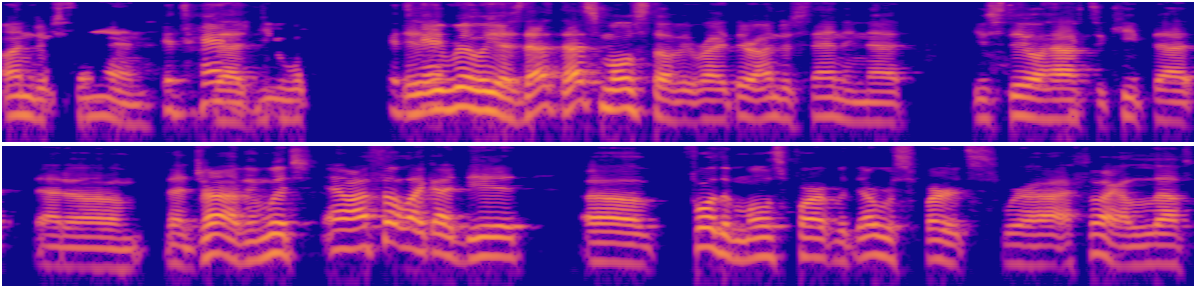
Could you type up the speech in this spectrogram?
understand It's that you It's it, it really is. That that's most of it right there. Understanding that you still have to keep that that um that drive, in which you know I felt like I did uh for the most part, but there were spurts where I feel like I left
